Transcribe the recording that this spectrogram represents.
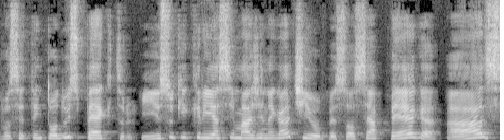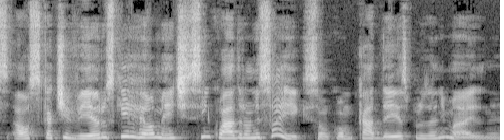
Você tem todo o espectro. E isso que cria essa imagem negativa. O pessoal se apega às, aos cativeiros que realmente se enquadram nisso aí, que são como cadeias para os animais, né?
